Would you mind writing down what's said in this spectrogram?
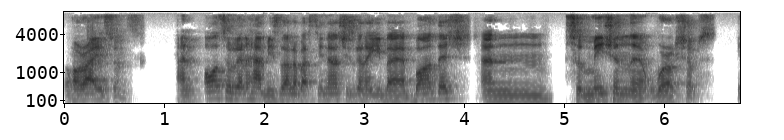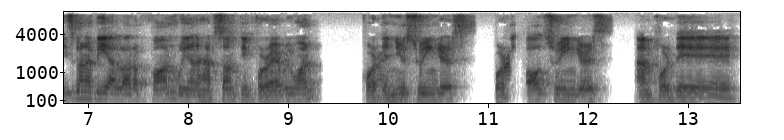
horizons. And also we're gonna have Miss Lola Bastinel. She's gonna give a bondage and submission uh, workshops it's to be a lot of fun. We're to have something for everyone, for right. the new swingers, for the old swingers, and for the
